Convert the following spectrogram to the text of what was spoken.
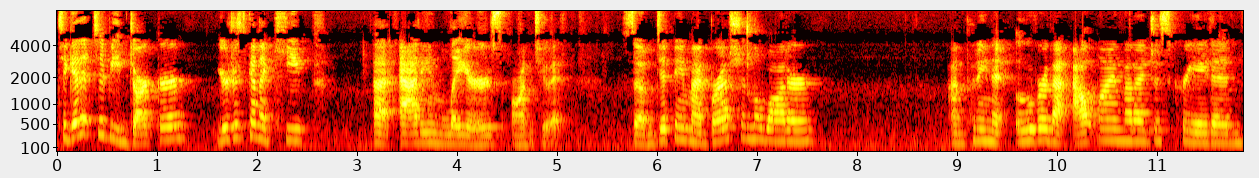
To get it to be darker, you're just gonna keep uh, adding layers onto it. So I'm dipping my brush in the water. I'm putting it over that outline that I just created,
